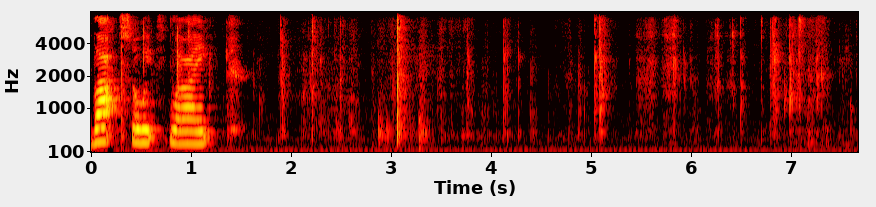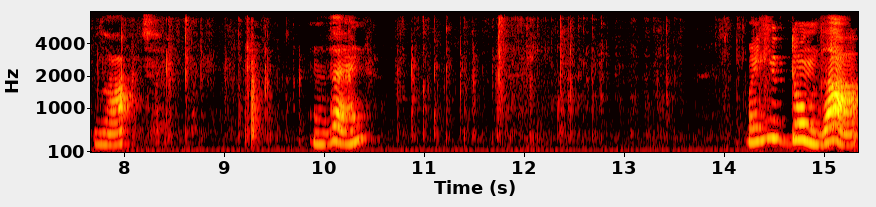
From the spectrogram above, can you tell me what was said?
that so it's like that and then when you've done that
